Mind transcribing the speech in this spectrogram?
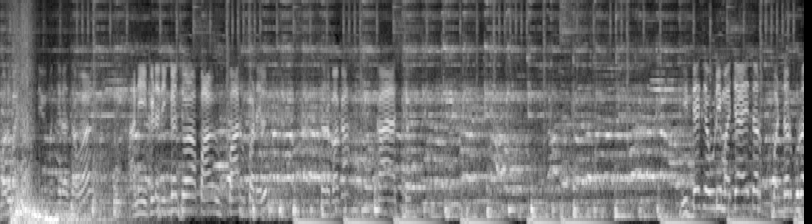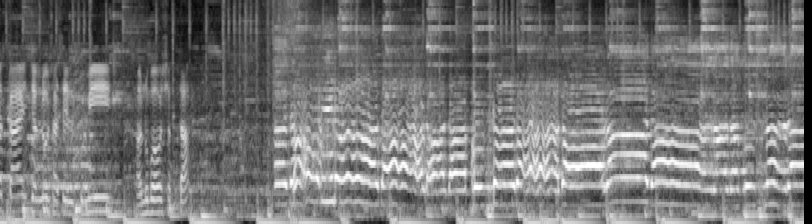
मरुबाई देवी मंदिराजवळ. आणि इकडे रिंगण सोहळा पार पार पडेल. तर बघा काय असतं. इथेच एवढी मजा आहे तर पंढरपुरात काय जल्लोष असेल तुम्ही अनुभवू शकता. राधा राधा राधा राधा राधा कृष्ण राधा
